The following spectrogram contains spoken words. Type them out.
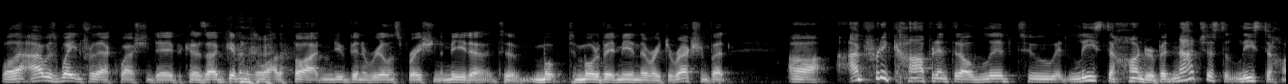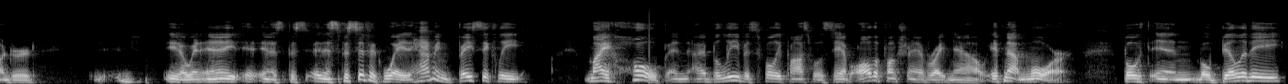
Well, I was waiting for that question, Dave, because I've given it a lot of thought, and you've been a real inspiration to me to to mo- to motivate me in the right direction. But uh, I'm pretty confident that I'll live to at least 100, but not just at least 100, you know, in, in, any, in, a, in a specific way. Having basically my hope, and I believe it's fully possible, is to have all the function I have right now, if not more, both in mobility,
